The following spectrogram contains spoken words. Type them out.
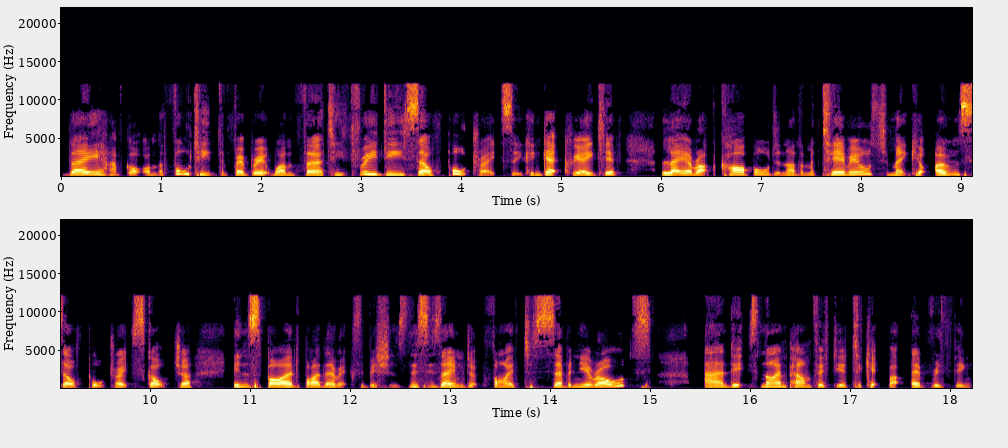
they have got on the 14th of February at 1.30 3D self-portraits. So you can get creative, layer up cardboard and other materials to make your own self-portrait sculpture inspired by their exhibitions. This is aimed at five to seven-year-olds and it's £9.50 a ticket, but everything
